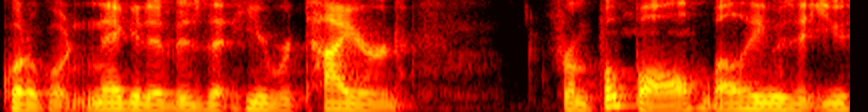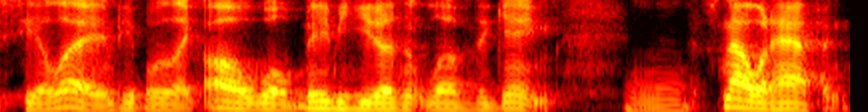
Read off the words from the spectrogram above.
quote unquote negative is that he retired from football while he was at UCLA. And people are like, oh, well, maybe he doesn't love the game. Mm. It's not what happened.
